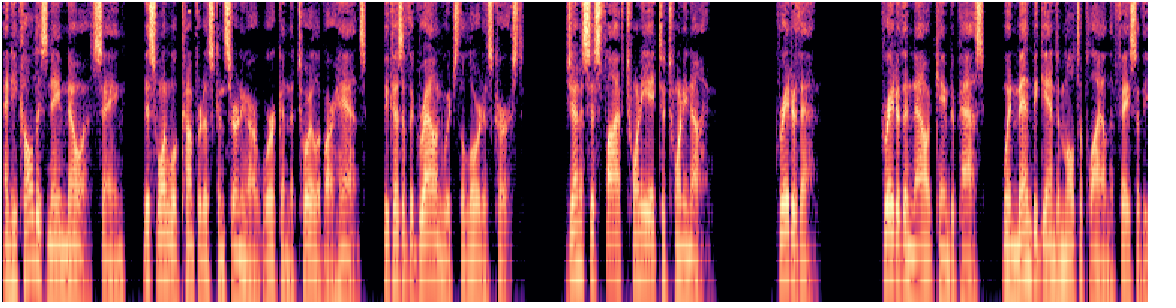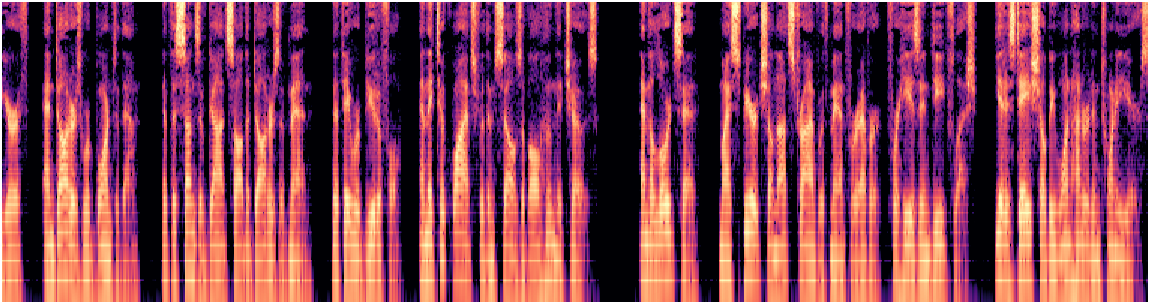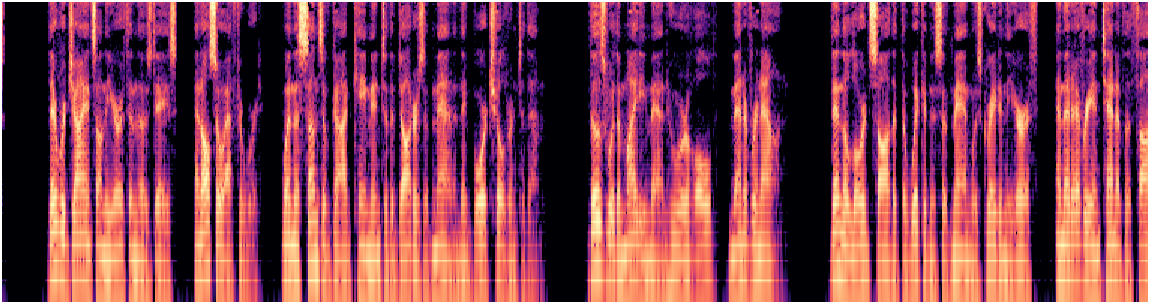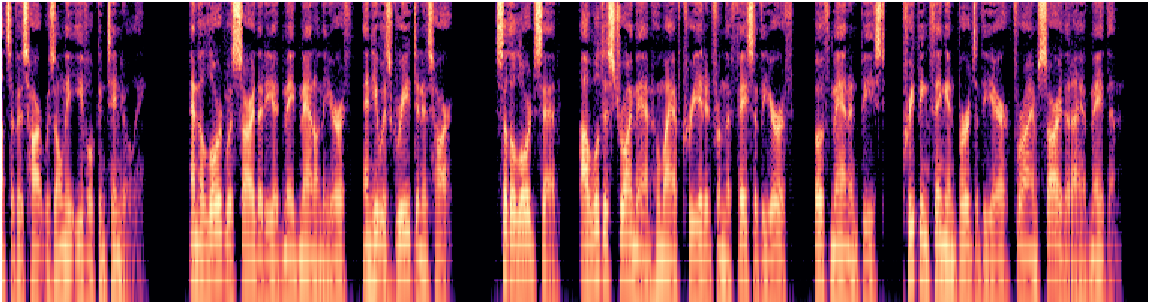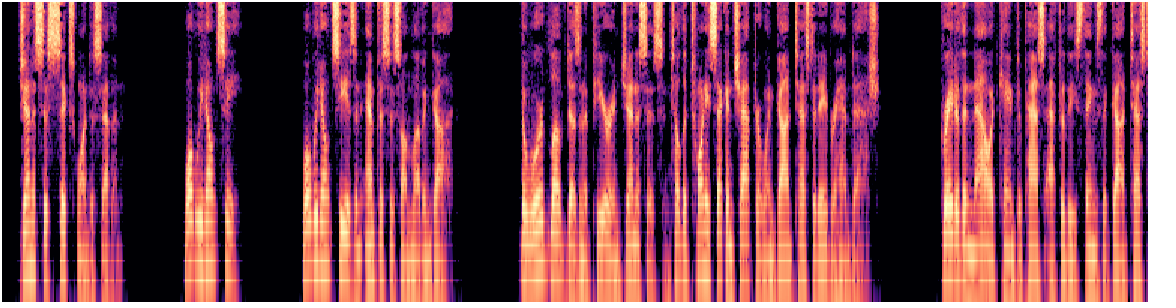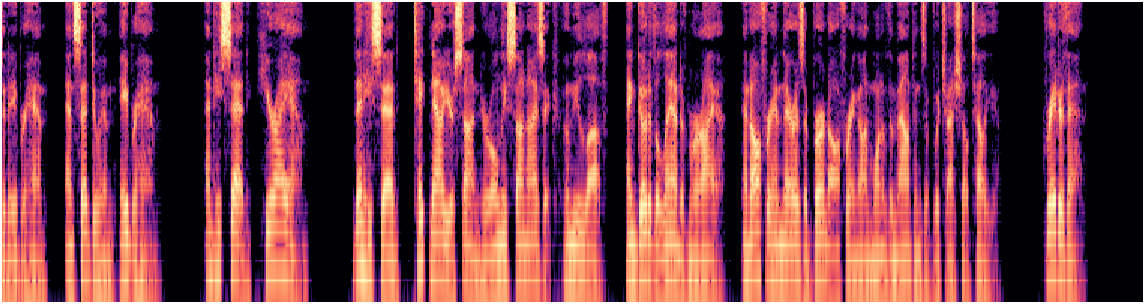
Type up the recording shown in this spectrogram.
And he called his name Noah, saying, This one will comfort us concerning our work and the toil of our hands, because of the ground which the Lord has cursed. Genesis 5 28 29. Greater than. Greater than now it came to pass, when men began to multiply on the face of the earth, and daughters were born to them, that the sons of God saw the daughters of men, that they were beautiful, and they took wives for themselves of all whom they chose. And the Lord said, My spirit shall not strive with man forever, for he is indeed flesh, yet his days shall be one hundred and twenty years. There were giants on the earth in those days, and also afterward, when the sons of God came in to the daughters of men and they bore children to them. Those were the mighty men who were of old, men of renown. Then the Lord saw that the wickedness of man was great in the earth, and that every intent of the thoughts of his heart was only evil continually. And the Lord was sorry that he had made man on the earth, and he was grieved in his heart. So the Lord said, I will destroy man whom I have created from the face of the earth, both man and beast, creeping thing and birds of the air, for I am sorry that I have made them. Genesis 6 1 7. What we don't see. What we don't see is an emphasis on loving God. The word love doesn't appear in Genesis until the 22nd chapter when God tested Abraham. Dash. Greater than now it came to pass after these things that God tested Abraham, and said to him, Abraham. And he said, Here I am. Then he said, Take now your son, your only son Isaac, whom you love, and go to the land of Moriah, and offer him there as a burnt offering on one of the mountains of which I shall tell you. Greater than.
